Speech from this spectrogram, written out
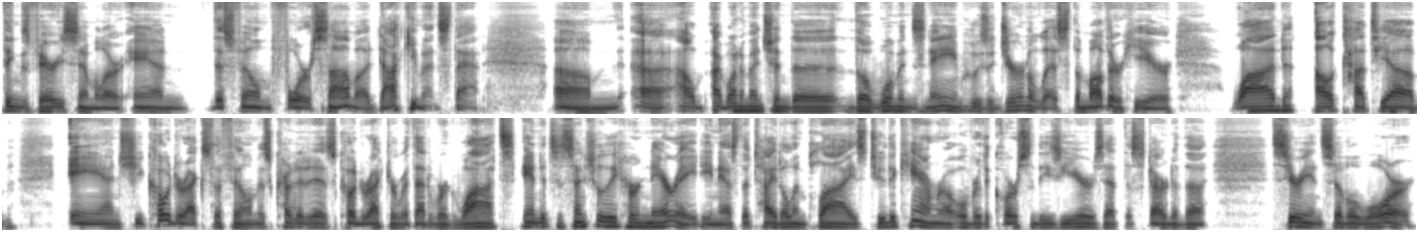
things very similar. And this film for Sama documents that. Um, uh, i want to mention the the woman's name, who's a journalist, the mother here, Waad Al Kateab, and she co directs the film, is credited as co director with Edward Watts. And it's essentially her narrating, as the title implies, to the camera over the course of these years at the start of the Syrian civil war.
